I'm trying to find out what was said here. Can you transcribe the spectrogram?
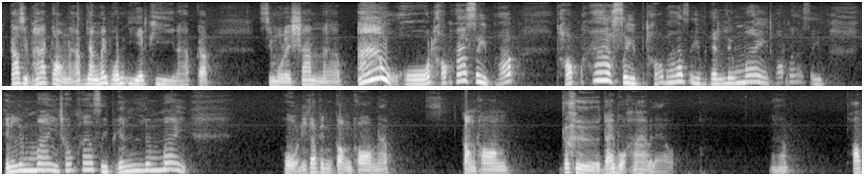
95 กล่องนะครับ ยังไม่พ้น EXP นะครับกับ Simulation นะครับ อ้าวโหท็อป 50 ครับท็อป 50ท็อป 50 เห็นหรือไม่ท็อป 50 เห็นหรือไม่ท็อป 50 เห็นหรือไม่ โห นี่ถ้าเป็นกล่องทองนะครับ กล่องทองก็คือได้บวก 5 ไปแล้วนะครับท็อป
